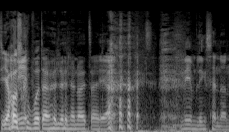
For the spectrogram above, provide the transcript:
Die Ausgeburt der Hölle in der Neuzeit. Ja. Neben Linkshändern.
